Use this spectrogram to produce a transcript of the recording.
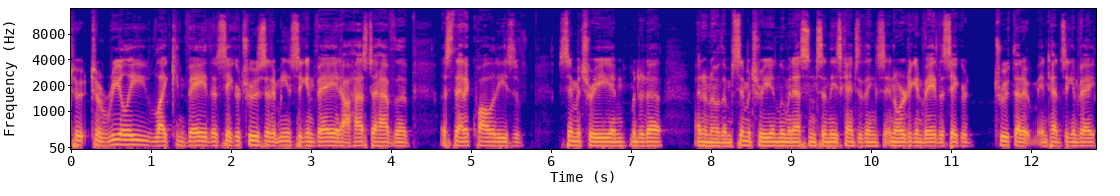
to to really like convey the sacred truths that it means to convey, it has to have the aesthetic qualities of symmetry and blah, blah, blah. I don't know them symmetry and luminescence and these kinds of things in order to convey the sacred truth that it intends to convey.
